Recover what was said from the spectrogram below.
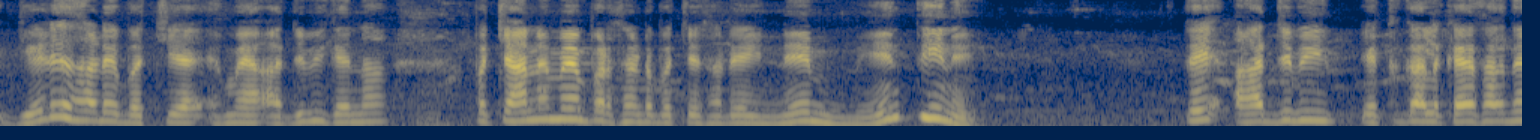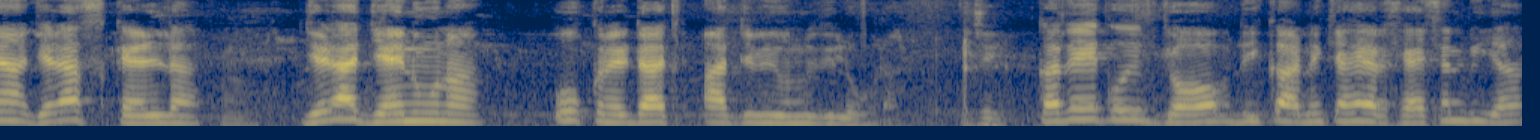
ਜਿਹੜੇ ਸਾਡੇ ਬੱਚੇ ਆ ਮੈਂ ਅੱਜ ਵੀ ਕਹਿੰਦਾ 95% ਬੱਚੇ ਸਾਡੇ ਇੰਨੇ ਮਿਹਨਤੀ ਨੇ। ਤੇ ਅੱਜ ਵੀ ਇੱਕ ਗੱਲ ਕਹਿ ਸਕਦੇ ਆ ਜਿਹੜਾ ਸਕਿਲਡ ਆ ਜਿਹੜਾ ਜੈਨੂਨ ਆ ਉਹ ਕੈਨੇਡਾ 'ਚ ਅੱਜ ਵੀ ਉਹਨੂੰ ਦੀ ਲੋੜ ਆ। ਜੀ। ਕਦੇ ਕੋਈ ਜੌਬ ਦੀ ਘਾਟ ਨਹੀਂ ਚਾਹੇ ਰੈਸੈਸ਼ਨ ਵੀ ਆ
